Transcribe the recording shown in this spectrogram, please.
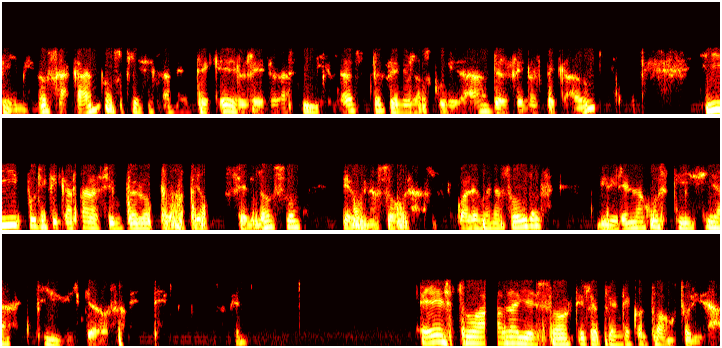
redimirnos, sacarnos precisamente que del reino de las tinieblas, del reino de la oscuridad, del reino del pecado, y purificar para siempre lo propio, celoso de buenas obras. ¿Cuáles buenas obras? Vivir en la justicia y vivir piadosamente. Esto habla y exhorta y reprende con toda autoridad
